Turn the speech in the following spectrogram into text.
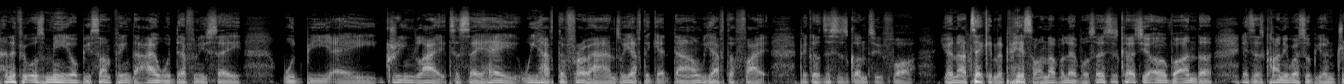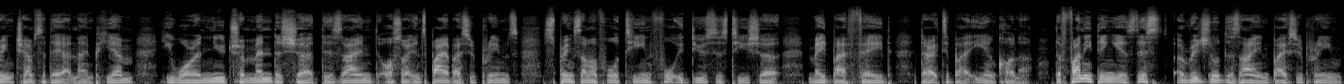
And if it was me, it would be something that I would definitely say would be a green light to say, hey, we have to throw hands, we have to get down, we have to fight because this has gone too far. You're now taking the piss on another level. So this is courtesy over under. It says Kanye West will be on Drink Champs today at 9 p.m. He wore a new tremendous shirt designed, or sorry, inspired by Supreme's Spring Summer 14 40 Deuces t shirt made by Fade, directed by Ian Connor. The funny thing is, this original design by Supreme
